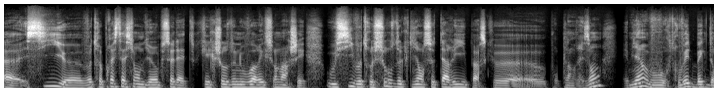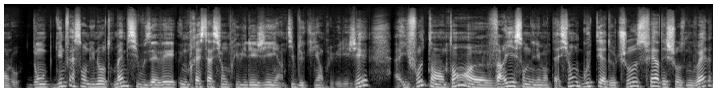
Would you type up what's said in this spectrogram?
euh, si euh, votre prestation devient obsolète, quelque chose de nouveau arrive sur le marché, ou si votre source de clients se tarit parce que, pour plein raison, eh bien, vous vous retrouvez le bec dans l'eau. Donc, d'une façon ou d'une autre, même si vous avez une prestation privilégiée, un type de client privilégié, euh, il faut de temps en temps euh, varier son alimentation, goûter à d'autres choses, faire des choses nouvelles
